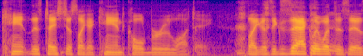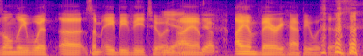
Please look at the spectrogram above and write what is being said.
can. This tastes just like a canned cold brew latte. Like that's exactly what this is, only with uh, some ABV to it. Yeah. I am Yep. I am very happy with this.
